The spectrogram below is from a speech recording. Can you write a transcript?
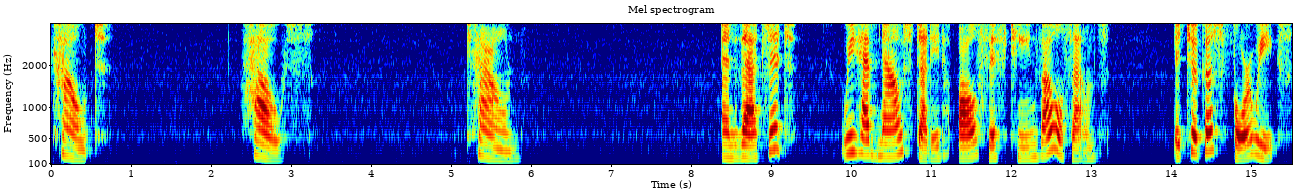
count, house town. And that's it. We have now studied all 15 vowel sounds. It took us four weeks,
